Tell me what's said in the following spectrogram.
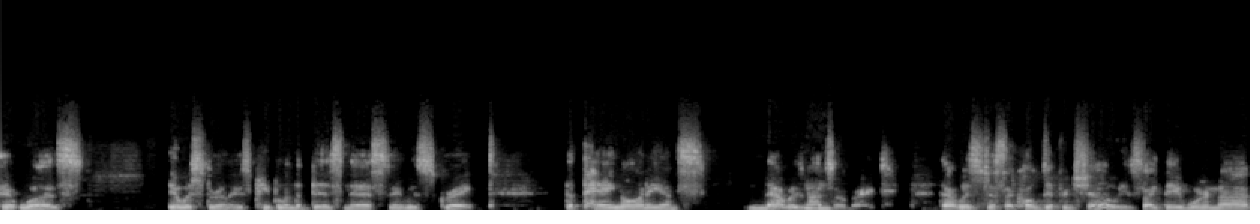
It was it was thrilling. It was people in the business. It was great. The paying audience, that was not mm. so great. That was just like a whole different show. It's like they were not,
